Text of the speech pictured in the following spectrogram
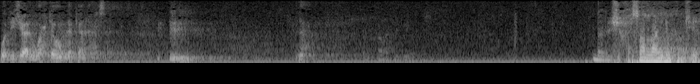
والرجال وحدهم لكان أحسن. شيخ أحسن الله إليكم شيخ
